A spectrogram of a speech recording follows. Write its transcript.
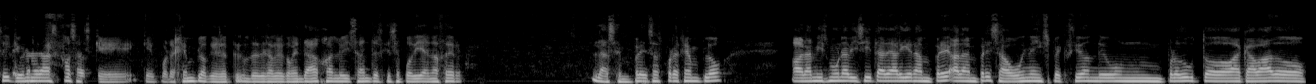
Sí, que una de las cosas que, que, por ejemplo, que de lo que comentaba Juan Luis antes, que se podían hacer las empresas, por ejemplo, ahora mismo una visita de alguien a la empresa o una inspección de un producto acabado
